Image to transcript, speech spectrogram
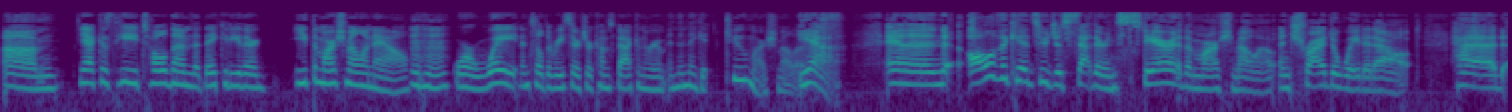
Um, Yeah, because he told them that they could either eat the marshmallow now Mm-hmm. or wait until the researcher comes back in the room and then they get two marshmallows. Yeah. And all of the kids who just sat there and stared at the marshmallow and tried to wait it out had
